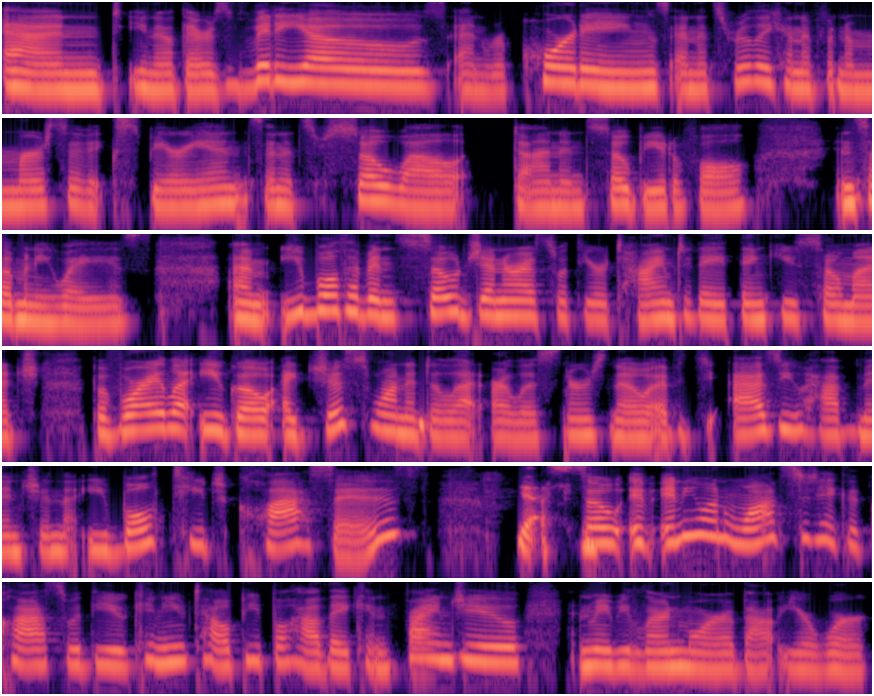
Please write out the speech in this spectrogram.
And, you know, there's videos and recordings, and it's really kind of an immersive experience. And it's so well done and so beautiful in so many ways. Um, you both have been so generous with your time today. Thank you so much. Before I let you go, I just wanted to let our listeners know, if, as you have mentioned, that you both teach classes. Yes. So if anyone wants to take a class with you, can you tell people how they can find you and maybe learn more about your work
